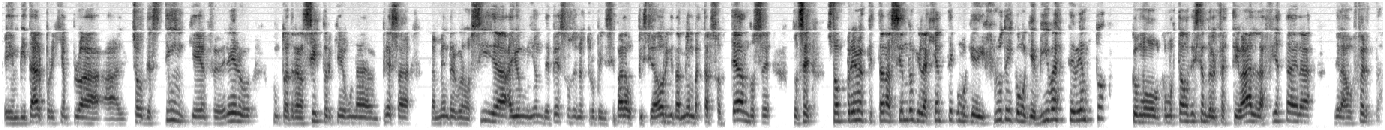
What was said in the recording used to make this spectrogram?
e invitar, por ejemplo, al show de Sting, que en febrero, junto a Transistor, que es una empresa también reconocida, hay un millón de pesos de nuestro principal auspiciador que también va a estar sorteándose. Entonces, son premios que están haciendo que la gente como que disfrute y como que viva este evento, como, como estamos diciendo, el festival, la fiesta de, la, de las ofertas.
